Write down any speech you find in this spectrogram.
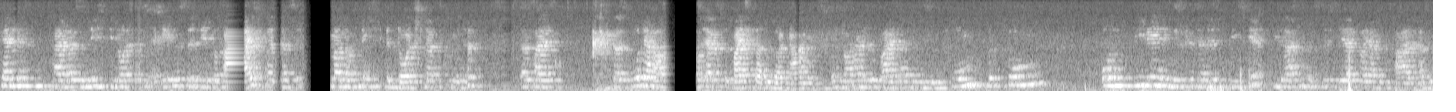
kennen teilweise nicht die neuesten Ergebnisse in dem Bereich, weil das immer noch nicht in Deutschland zumindest. Das heißt, das Gros der Hausärzte weiß darüber gar nichts und behandelt weiterhin symptombezogen. Und die wenigen Spezialisten, die es gibt, die lassen es sich sehr teuer bezahlen. Also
